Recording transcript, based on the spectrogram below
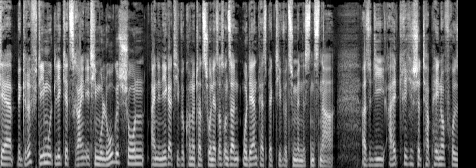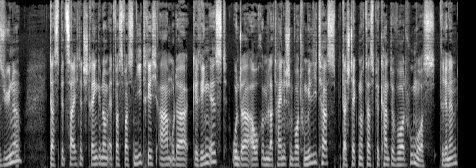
Der Begriff Demut legt jetzt rein etymologisch schon eine negative Konnotation, jetzt aus unserer modernen Perspektive zumindest nahe. Also die altgriechische Tapeiноphrosyne, das bezeichnet streng genommen etwas, was niedrig, arm oder gering ist. Und auch im lateinischen Wort humilitas, da steckt noch das bekannte Wort humors drinnen.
